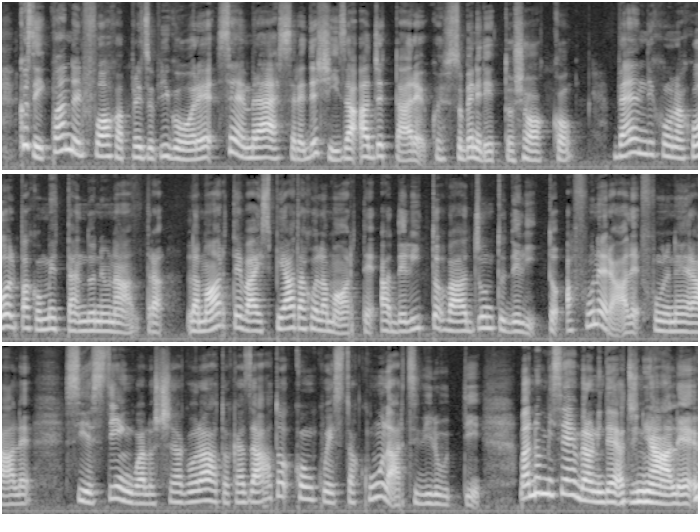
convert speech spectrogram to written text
Così, quando il fuoco ha preso vigore, sembra essere decisa a gettare questo benedetto sciocco. Vendico una colpa commettendone un'altra. La morte va espiata con la morte, a delitto va aggiunto delitto, a funerale funerale. Si estingua lo sciagurato casato con questo accumularsi di lutti. Ma non mi sembra un'idea geniale.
